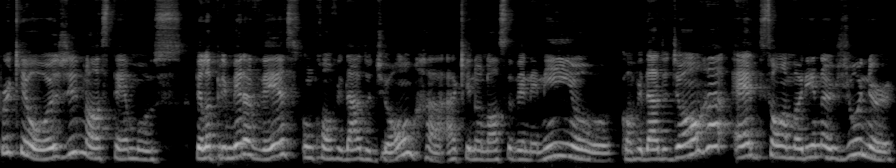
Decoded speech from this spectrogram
porque hoje nós temos pela primeira vez um convidado de honra aqui no nosso Veneninho. Convidado de honra, Edson Amarina Júnior.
